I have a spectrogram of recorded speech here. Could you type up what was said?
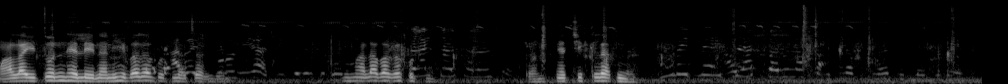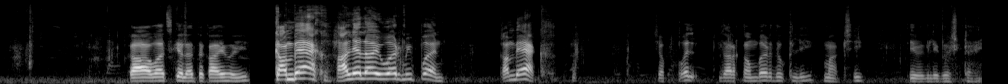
मला इथून नेली आणि ही बघा कुठनं चालली मला बघा कुठनं. या चिखलात ना. का आवाज केला तर काय होईल? कम बॅक आलेलो आहे वर मी पण. कम बॅक चप्पल जरा कंबर दुखली मागशी. ती वेगळी गोष्ट आहे.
